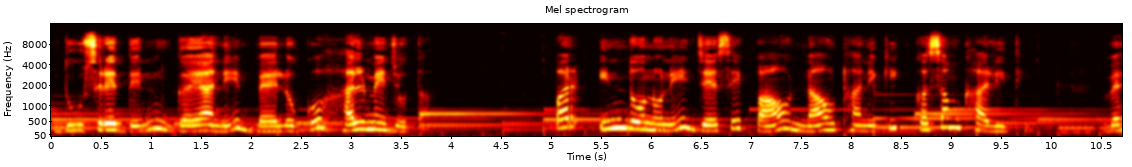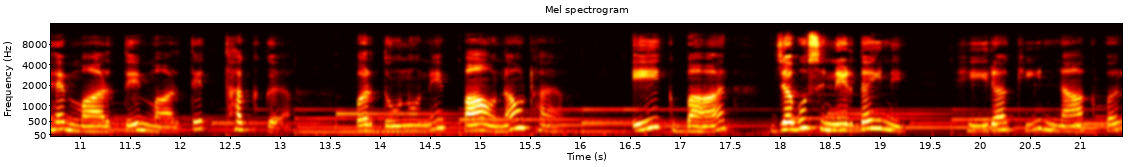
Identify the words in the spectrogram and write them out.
दूसरे दिन गया ने बैलों को हल में जोता। पर इन दोनों ने जैसे पाँव ना उठाने की कसम खा ली थी। वह मारते मारते थक गया, पर दोनों ने पाँव न उठाया। एक बार जब उस निर्दयी ने हीरा की नाक पर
